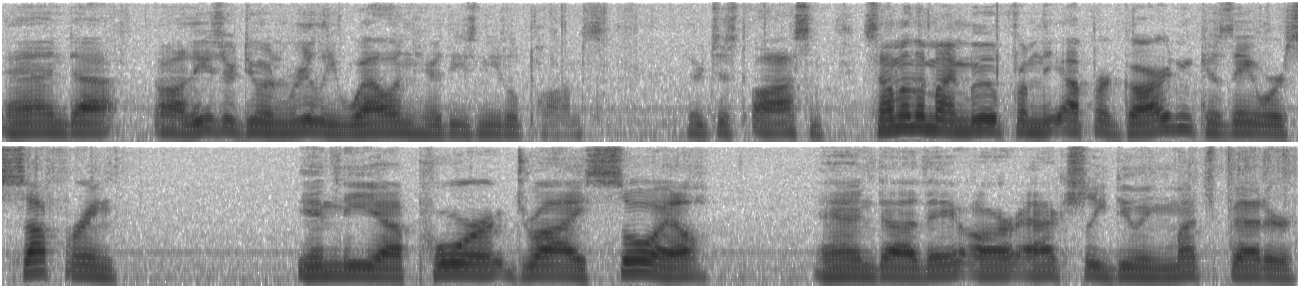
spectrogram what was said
And uh, oh, these are doing really well in here. These needle palms, they're just awesome. Some of them I moved from the upper garden because they were suffering in the uh, poor, dry soil, and uh, they are actually doing much better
